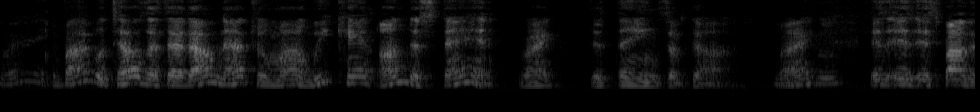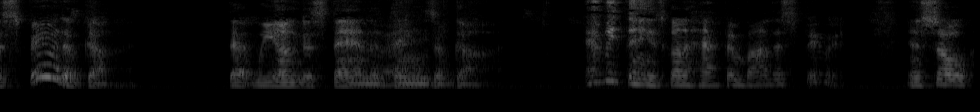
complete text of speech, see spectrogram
Right. The Bible tells us that our natural mind, we can't understand, right, the things of God, right? Mhm. It's, it's it's by the Spirit of God that we understand the Right. things of God. Everything is going to happen by the Spirit. And so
